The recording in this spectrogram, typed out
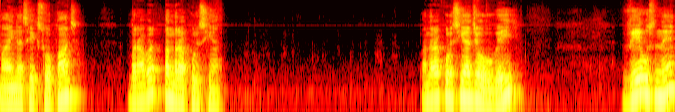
माइनस एक सौ पाँच बराबर पंद्रह कुर्सियाँ। पंद्रह कुर्सियाँ जो हो गई, वे उसने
